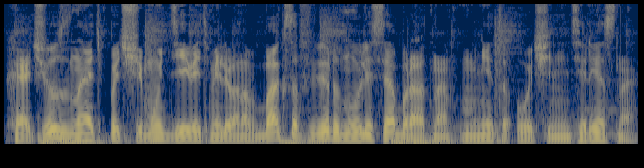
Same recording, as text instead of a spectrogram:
Хочу знать, почему 9 миллионов баксов вернулись обратно. Мне это очень интересно.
